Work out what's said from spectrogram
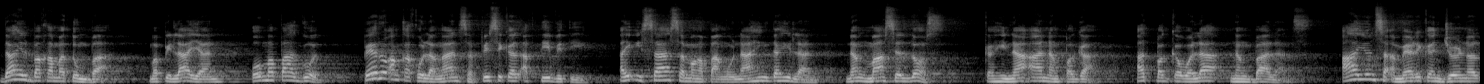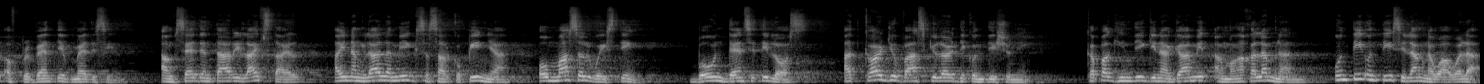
dahil baka matumba, mapilayan o mapagod. Pero ang kakulangan sa physical activity ay isa sa mga pangunahing dahilan ng muscle loss, kahinaan ng paga at pagkawala ng balance. Ayon sa American Journal of Preventive Medicine, ang sedentary lifestyle ay nanglalamig sa sarcopenia o muscle wasting, bone density loss at cardiovascular deconditioning. Kapag hindi ginagamit ang mga kalamnan, unti-unti silang nawawala.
